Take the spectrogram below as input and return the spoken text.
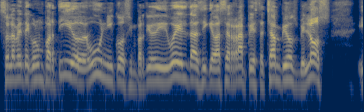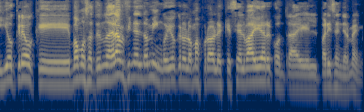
solamente con un partido único, sin partido de ida y vuelta. Así que va a ser rápido esta Champions, veloz. Y yo creo que vamos a tener una gran final el domingo. Yo creo lo más probable es que sea el Bayern contra el Paris Saint Germain.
